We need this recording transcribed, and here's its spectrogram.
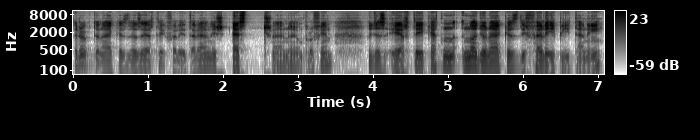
rögtön elkezdi az érték felé terelni, és ezt csinálni nagyon profin, hogy az értéket nagyon elkezdi felépíteni,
